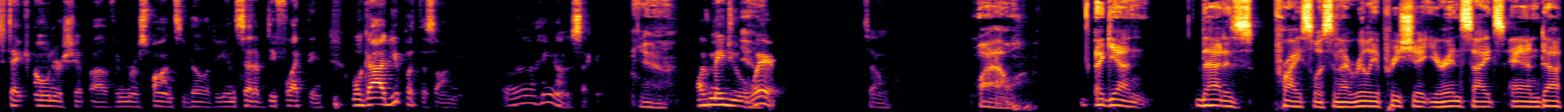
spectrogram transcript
to take ownership of and responsibility instead of deflecting well god you put this on me hang on a second yeah i've made you yeah. aware so wow again that is priceless and I really appreciate your insights. And uh,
